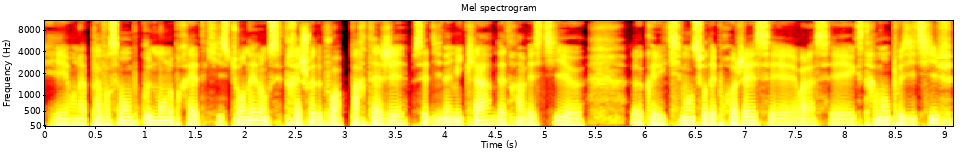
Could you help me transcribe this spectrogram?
et on n'a pas forcément beaucoup de monde auprès de qui se tourner donc c'est très chouette de pouvoir partager cette dynamique là d'être investi euh, euh, collectivement sur des projets c'est voilà c'est extrêmement positif.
